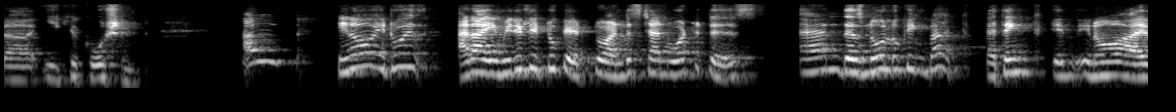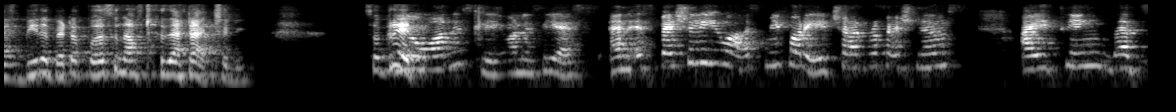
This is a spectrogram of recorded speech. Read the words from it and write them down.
uh, EQ quotient. And, you know, it was, and I immediately took it to understand what it is. And there's no looking back. I think, you know, I've been a better person after that, actually. So great. No, honestly, honestly, yes. And especially you asked me for HR professionals. I think that's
